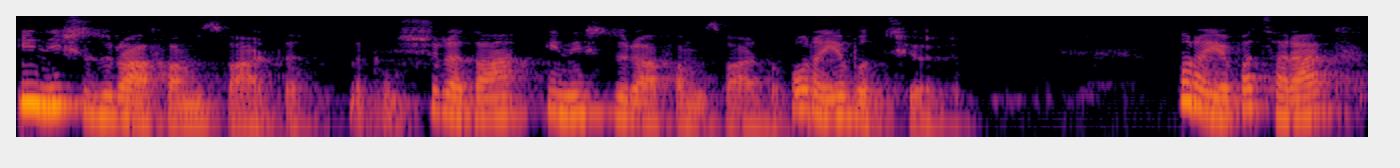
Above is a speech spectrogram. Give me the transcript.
İniş zürafamız vardı. Bakın şurada iniş zürafamız vardı. Oraya batıyorum. Oraya batarak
